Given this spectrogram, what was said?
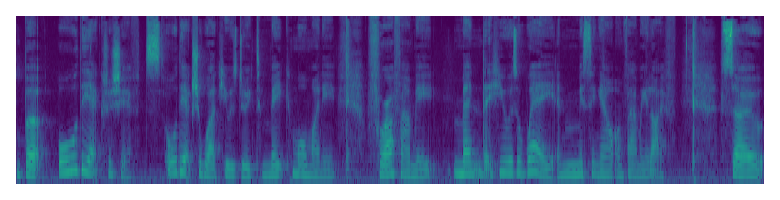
But all the extra shifts, all the extra work he was doing to make more money for our family meant that he was away and missing out on family life. So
